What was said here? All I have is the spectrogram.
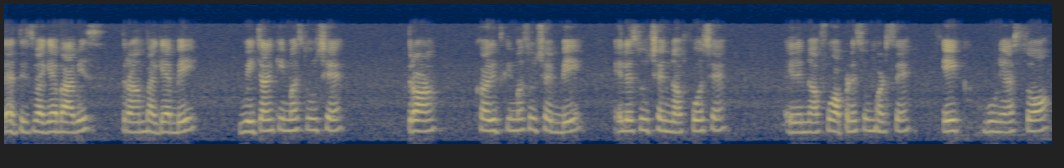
તેત્રીસ ભાગ્યા બાવીસ, ત્રણ ભાગ્યા બે. વેચાણ કિંમત શું છે? ત્રણ. ખરીદ કિંમત શું છે? બે. એટલે શું છે? નફો છે. એટલે નફો આપણે શું મળશે? એક ગુણ્યા સો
